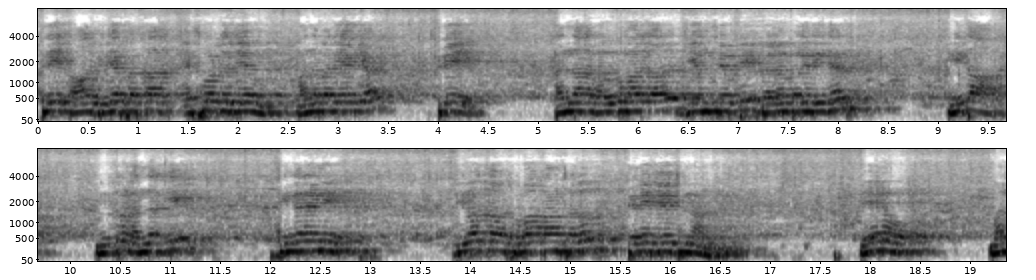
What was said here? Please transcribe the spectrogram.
Shri R Vijayaprasad export GM Mandamarri area. Shri Kandala Ravikumar garu GM safety బెల్లంపల్లి రీజన్. మిగతా మిత్రులందరికీ సింగరేణి దినోత్సవ శుభాకాంక్షలు తెలియజేస్తున్నాను. నేను మన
